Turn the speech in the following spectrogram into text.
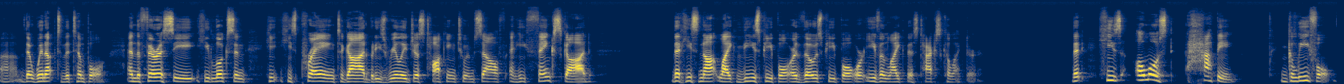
uh, that went up to the temple? And the Pharisee, he looks and he, he's praying to God, but he's really just talking to himself. And he thanks God that he's not like these people or those people or even like this tax collector that he's almost happy, gleeful,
